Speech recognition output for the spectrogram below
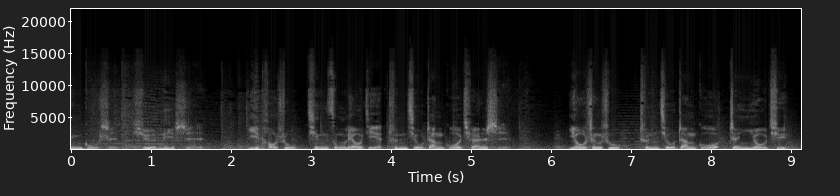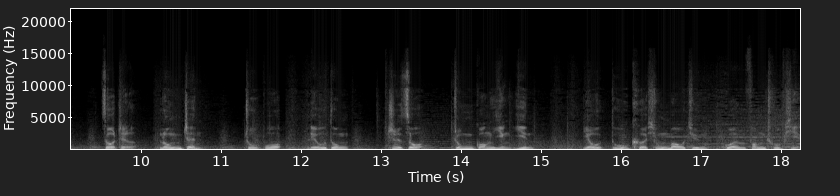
听故事学历史，一套书轻松了解春秋战国全史。有声书《春秋战国真有趣》，作者龙震，主播刘东，制作中广影音，由独克熊猫君官方出品。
